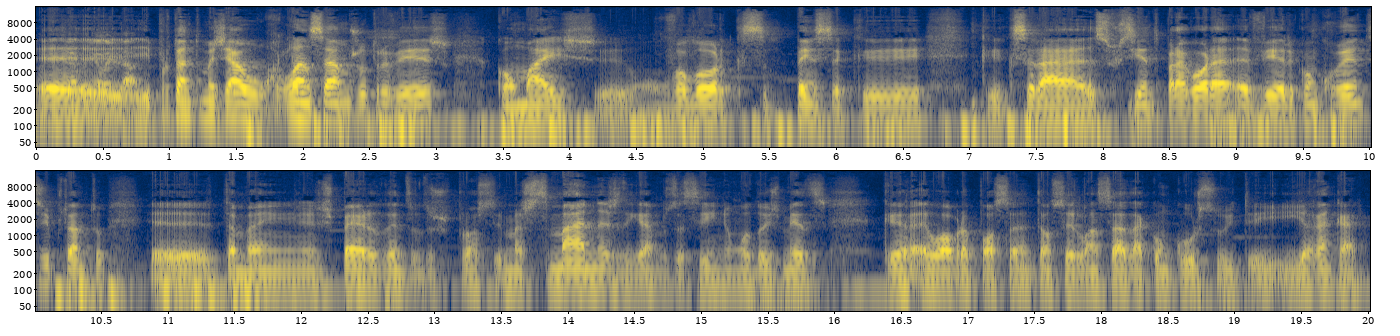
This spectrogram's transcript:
eh, e portanto mas já o relançamos outra vez com mais eh, um valor que se pensa que, que, que, será suficiente para agora haver concorrentes e, portanto, eh, também espero dentro das próximas semanas, digamos assim, um ou dois meses, que a obra possa então ser lançada a concurso e, e arrancar.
